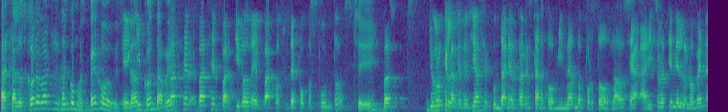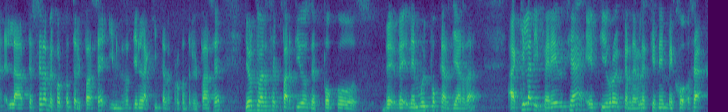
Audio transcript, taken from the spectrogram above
Hasta los corebacks están como espejos, si te das cuenta, va, a ¿ves? ser, va a ser partido de, bajos, de pocos puntos. Sí. Yo creo que las defensivas secundarias van a estar dominando por todos lados. O sea, Arizona tiene la novena, la tercera mejor contra el pase y Minnesota tiene la quinta mejor contra el pase. Yo creo que van a ser partidos de pocos, de, de- de muy pocas yardas. Aquí la diferencia es que yo creo que Cardenales tiene mejor, o sea,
